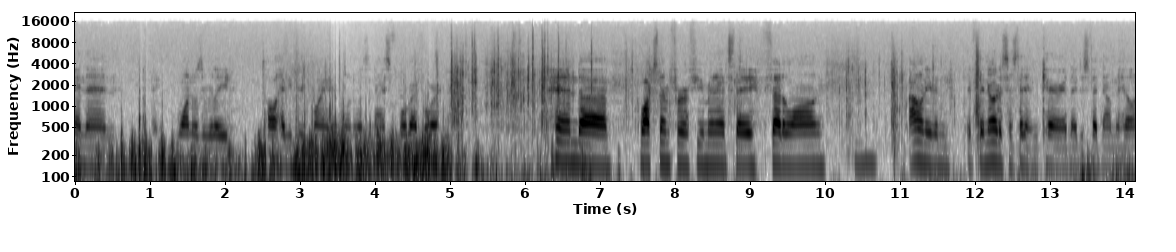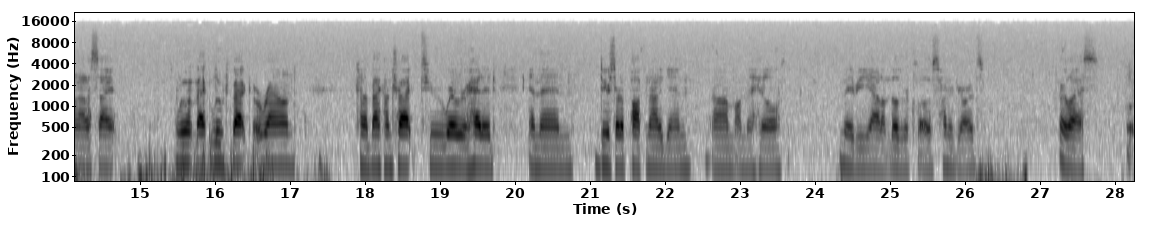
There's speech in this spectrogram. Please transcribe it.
And then one was a really tall, heavy three point, and one was a nice four by four. And uh, watched them for a few minutes. They fed along. I don't even if they noticed us, they didn't care, and they just fed down the hill and out of sight. We went back, looped back around, kind of back on track to where we were headed, and then deer started popping out again um, on the hill. Maybe I don't. Those were close, 100 yards or less. Well,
